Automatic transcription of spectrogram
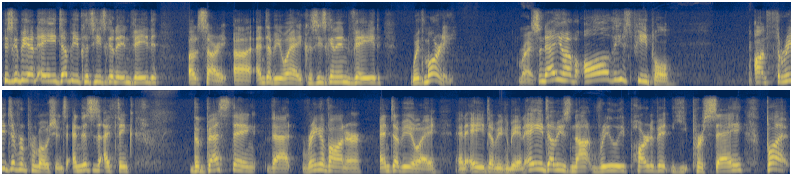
he's going to be on AEW because he's going to invade. Oh, sorry, uh, NWA because he's going to invade with Marty. Right. So now you have all these people on three different promotions, and this is, I think, the best thing that Ring of Honor, NWA, and AEW can be. And AEW is not really part of it per se, but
